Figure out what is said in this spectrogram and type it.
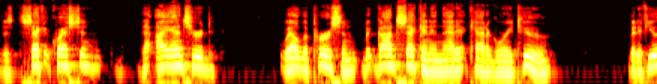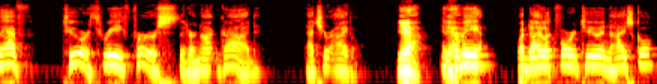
the second question that I answered, well, the person, but God's second in that category too. But if you have two or three firsts that are not God, that's your idol. Yeah. And yeah. for me, what did I look forward to in high school?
